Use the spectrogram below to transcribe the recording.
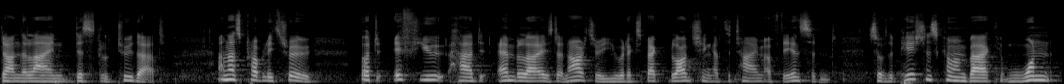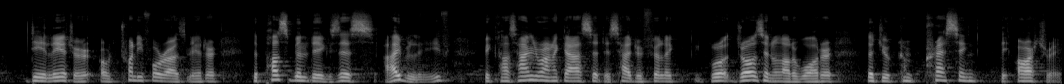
down the line distal to that. And that's probably true. But if you had embolized an artery, you would expect blanching at the time of the incident. So if the patient's coming back one day later or 24 hours later, the possibility exists, I believe, because hyaluronic acid is hydrophilic, draws in a lot of water, that you're compressing the artery.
